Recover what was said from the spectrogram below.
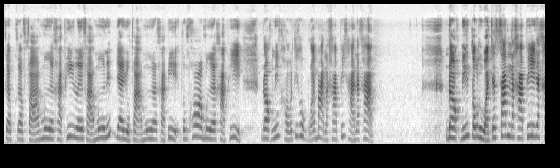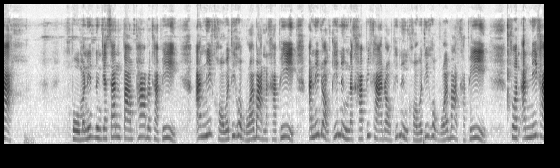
เกือบเกือบฝ่ามือค่ะ พี่เลยฝ่ามือนิดเดียวอยู่ฝ่ามือค่ะ พี่ตรงข้อมือค่ะ พี่ดอกนี้ขอไว้ที่หกร้อยบาทนะคะพี่ขานะคะ ดอกนี้ตรงหัวจะสั้นนะคะ พี่นะคะ โผล่มานิดนึงจะสั้นตามภาพเลยค่ะพี่ อันนี้ขอไว้ที่ 600 บาทนะคะพี่ อันนี้ดอกที่หนึ่งนะคะพี่ขาดอกที่หนึ่งขอไว้ที่ 600 บาทค่ะพี่ ส่วนอันนี้ค่ะ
